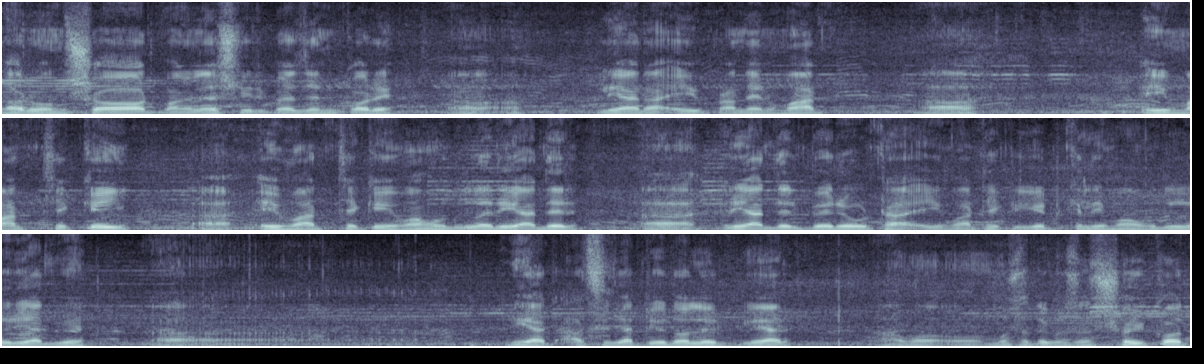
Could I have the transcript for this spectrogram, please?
দারুণ শট বাংলাদেশকে রিপ্রেজেন্ট করে প্লেয়াররা এই প্রাণের মাঠ এই মাঠ থেকেই এই মাঠ থেকেই মাহমুদুল্লাহ রিয়াদের রিয়াদের বেড়ে ওঠা, এই মাঠে ক্রিকেট খেলি মাহমুদুল্লাহ রিয়াদ রিয়াদ আছে জাতীয় দলের প্লেয়ার মোসাদ্দেক হোসেন সৈকত,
